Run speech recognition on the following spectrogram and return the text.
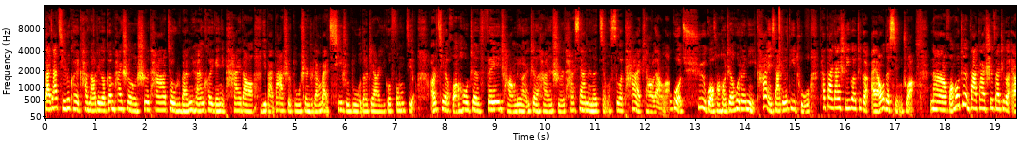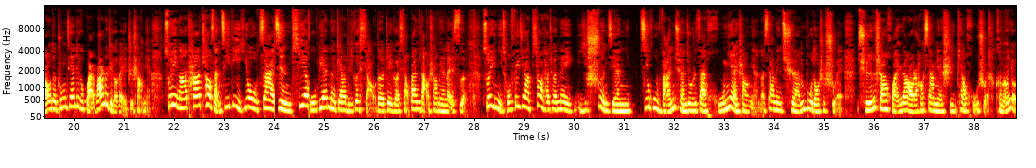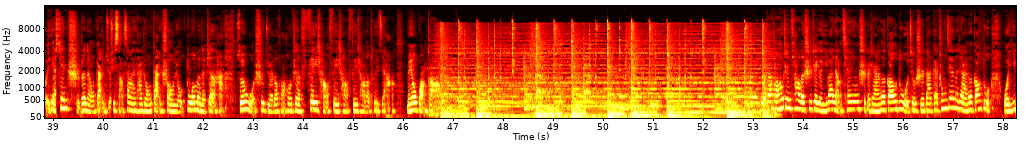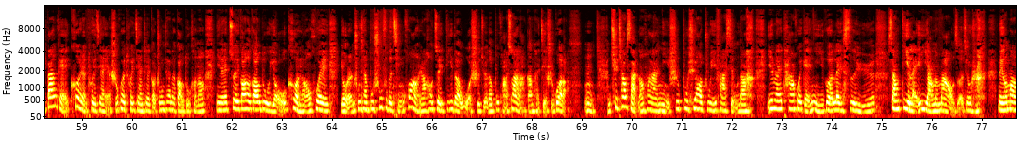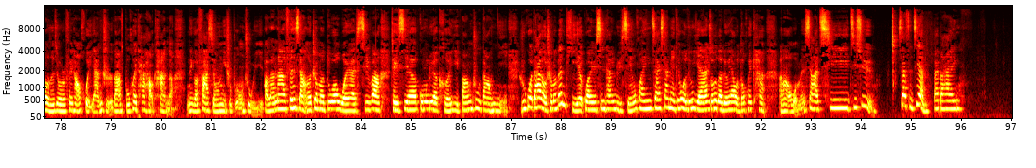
大家其实可以看到，这个跟拍摄影师他就是完全可以给你拍到一百八十度甚至两百七十度的这样一个风景，而且皇后镇非常令人震撼，是它下面的景色太漂亮了。如果去过皇后镇，或者你看一下这个地图，它大概是一个这个 L 的形状，那皇后镇大概是在这个 L 的中间这个拐弯的这个位置上面，所以呢，它跳伞基地又在紧贴湖边的这样的一个小的这个小半岛上面类似，所以你从飞机上跳下去的那一瞬间，你几乎完全就是在湖面上面的，下面全部都是水，群山环绕，然后下面是一片湖水，可能有一点天池的那种感觉，去想象一下这种感受有多么的震撼。所以我是觉得皇后镇非常非常非常的推荐啊，没有广告。在皇后镇跳的是这个一万两千英尺的这样一个高度，就是大概中间的这样一个高度。我一般给客人推荐也是会推荐这个中间的高度，可能因为最高的高度有可能会有人出现不舒服的情况，然后最低的我是觉得不划算了。刚才解释过了，嗯，去跳伞的话你是不需要注意发型的，因为它会给你一个类似于像地雷一样的帽子，就是那个帽子就是非常毁颜值的，不会太好看的那个发型你是不用注意。好了，那分享了这么。么多，我也希望这些攻略可以帮助到你。如果大家有什么问题关于新西兰旅行，欢迎在下面给我留言，所有的留言我都会看。啊，我们下期继续，下次见，拜拜。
